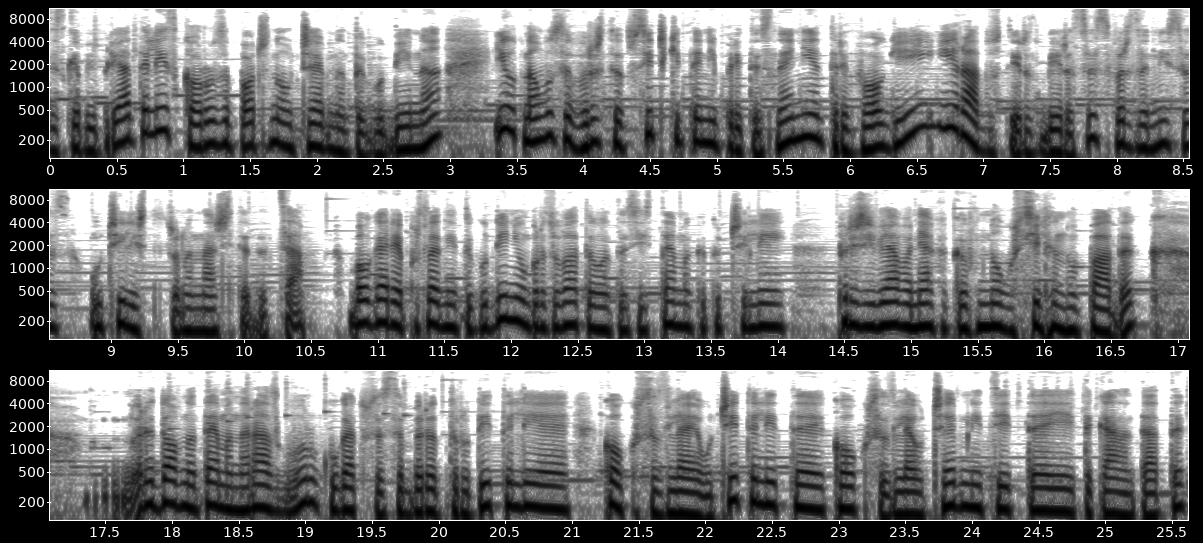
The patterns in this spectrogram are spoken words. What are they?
Здравейте, скъпи приятели! Скоро започна учебната година и отново се връщат всичките ни притеснения, тревоги и радости, разбира се, свързани с училището на нашите деца. В България последните години образователната система като че ли преживява някакъв много силен опадък. Редовна тема на разговор, когато се съберат родители е колко са зле учителите, колко са зле учебниците и така нататък.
